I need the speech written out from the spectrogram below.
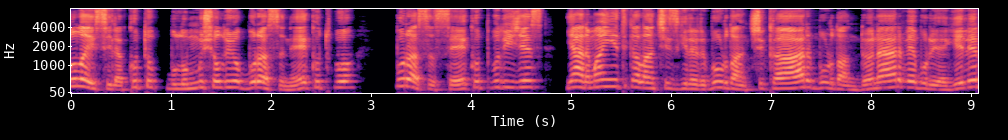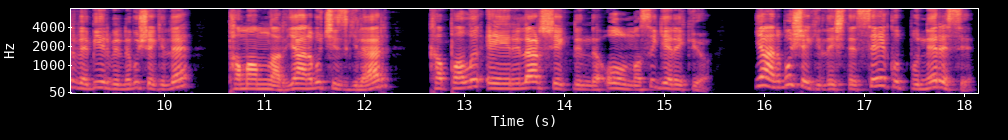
Dolayısıyla kutup bulunmuş oluyor. Burası N kutbu. Burası S kutbu diyeceğiz. Yani manyetik alan çizgileri buradan çıkar, buradan döner ve buraya gelir ve birbirini bu şekilde tamamlar. Yani bu çizgiler kapalı eğriler şeklinde olması gerekiyor. Yani bu şekilde işte S kutbu neresi,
